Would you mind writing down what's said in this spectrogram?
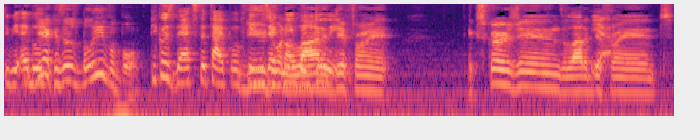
to be able Yeah, because it was believable. because that's the type of things that doing we a lot of different excursions, a lot of Yeah. different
